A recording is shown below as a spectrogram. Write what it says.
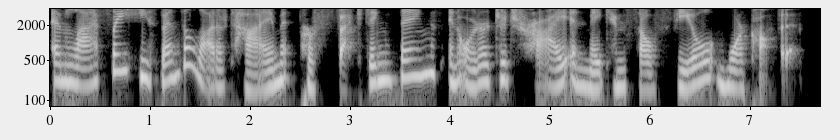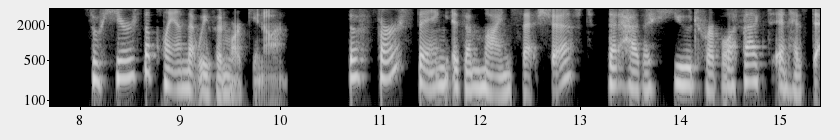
And lastly, he spends a lot of time perfecting things in order to try and make himself feel more confident. So here's the plan that we've been working on. The first thing is a mindset shift that has a huge ripple effect in his day.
